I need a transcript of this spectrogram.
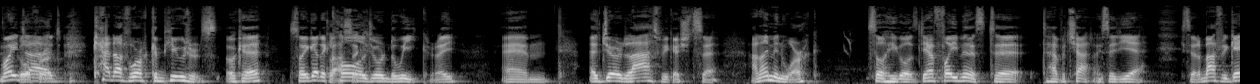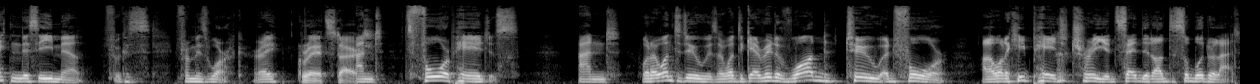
My Go dad cannot work computers, okay? So I get a Classic. call during the week, right? um, uh, during last week, I should say, and I'm in work. So he goes, "Do you have five minutes to to have a chat?" I said, "Yeah." He said, "I'm after getting this email because from his work, right?" Great start. and it's four pages. And what I want to do is I want to get rid of one, two, and four, and I want to keep page three and send it on to some other lad,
